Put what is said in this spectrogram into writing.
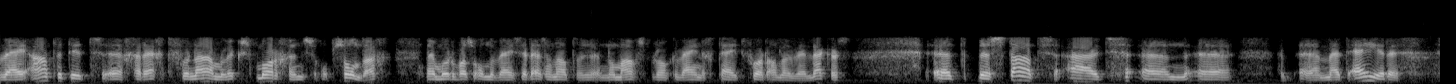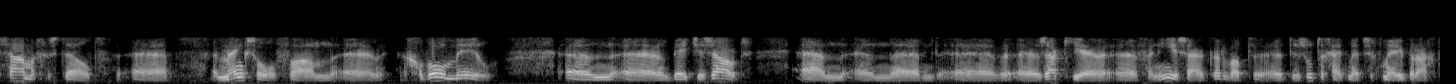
wij aten dit uh, gerecht voornamelijk morgens op zondag. Mijn moeder was onderwijzeres en had uh, normaal gesproken weinig tijd voor allerlei lekkers. Het bestaat uit een uh, met eieren samengesteld een mengsel van gewoon meel, een, een beetje zout en een uh, uh, zakje uh, vanillesuiker... wat de zoetigheid met zich meebracht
